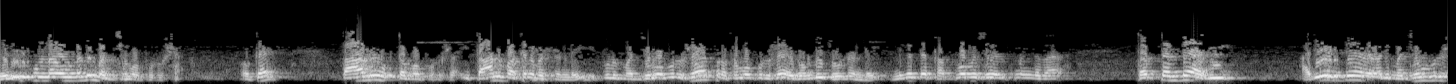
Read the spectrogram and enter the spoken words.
ఎదురుకుండా ఉన్నది మధ్యమ పురుష. ఓకే? తాను ఉత్తమ పురుష. ఈ తాను పక్కన పెట్టండి. ఇప్పుడు మధ్యమ పురుష ప్రథమ పురుష ఈ రెండు చూడండి. ఎందుకంటే తత్వవశ వెళ్తున్నాం కదా. తత్ అంటే అది. అది అంటే అది మధ్యమ పురుష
